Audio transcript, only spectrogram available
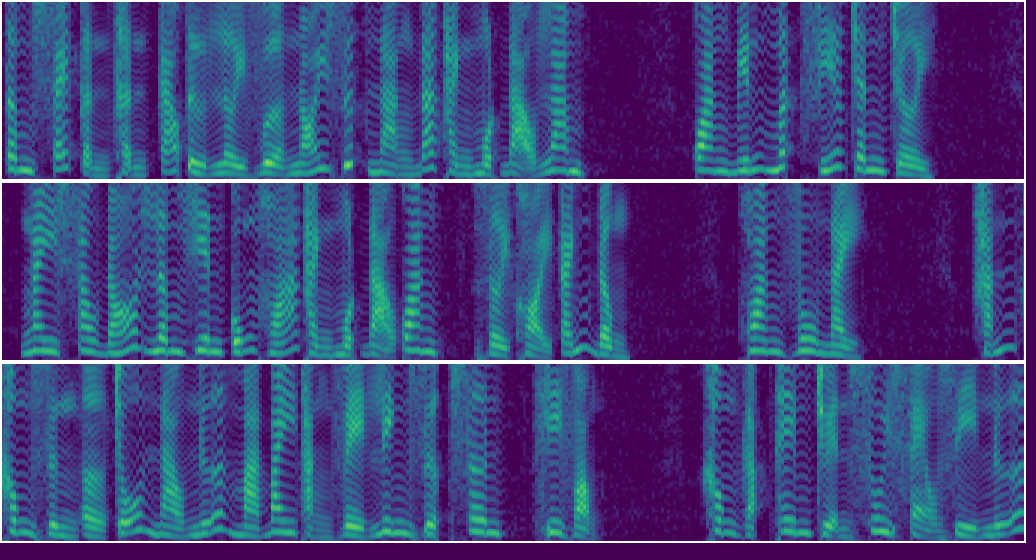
Tâm sẽ cẩn thận cáo từ lời vừa nói dứt nàng đã thành một đạo lam. Quang biến mất phía chân trời. Ngay sau đó Lâm Hiên cũng hóa thành một đạo quang, rời khỏi cánh đồng. Hoang vu này. Hắn không dừng ở chỗ nào nữa mà bay thẳng về Linh Dược Sơn, hy vọng. Không gặp thêm chuyện xui xẻo gì nữa.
